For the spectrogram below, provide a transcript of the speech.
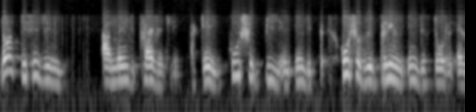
Those decisions are made privately. Again, who should be an indep- who should we bring in the story as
